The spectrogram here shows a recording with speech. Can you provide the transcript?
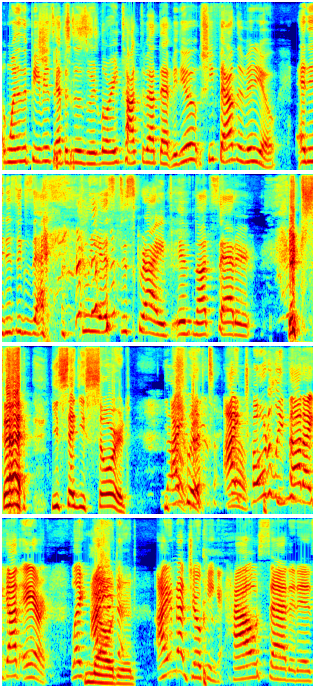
one of the previous episodes where Lauri talked about that video, she found the video, and it is exactly as described, if not sadder. It's sad. You said you soared. You I, tripped. I No. totally thought I got air. Like I No, am not- dude. I am not joking how sad it is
